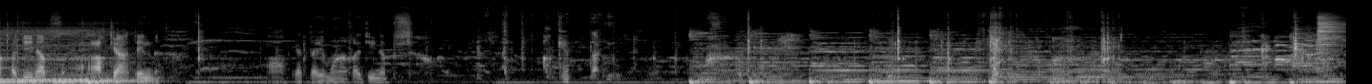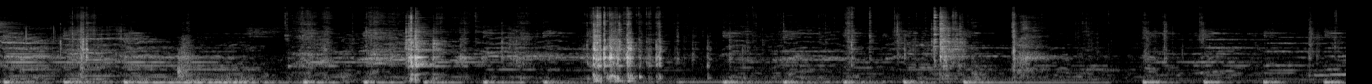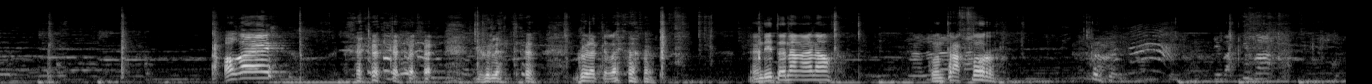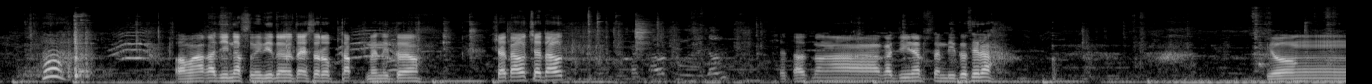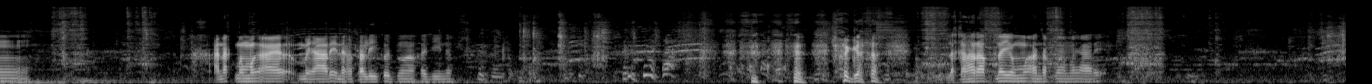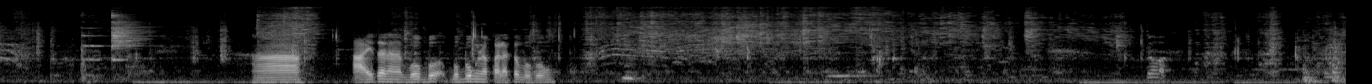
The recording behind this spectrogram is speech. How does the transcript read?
mga kajinaps. Aakyatin. Aakyat tayo mga kajinaps. Aakyat tayo. Okay! gulat. Gulat ka kaya. Nandito ng ano, kontraktor. Ah. Oh, mga kajinaps, nandito na tayo sa rooftop. Nandito. Shout out, shout out. Shout out mga kajinaps, nandito sila. Yung anak ng mga may-ari nakatalikod mga kajinaps. Nakaharap na yung anak ng may-ari. Ah, ah ito na bubo, bubong na pala to, bubong. Ito.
